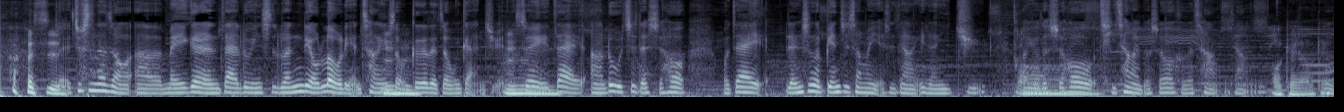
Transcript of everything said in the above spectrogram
是。对，就是那种呃每一个人在录音室轮流露脸唱一首歌的这种感觉。嗯。所以在呃录制的时候，我在人生的编制上面也是这样，一人一句，啊、有的时候齐唱，有的时候合唱这样。子。OK OK，嗯。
